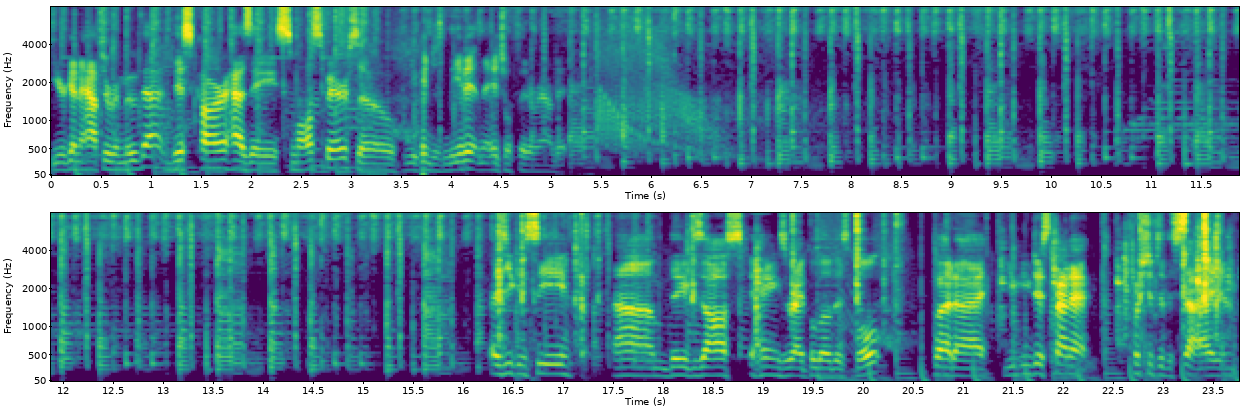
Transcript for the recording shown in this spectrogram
you're gonna have to remove that. This car has a small spare, so you can just leave it and the hitch will fit around it. As you can see, um, the exhaust hangs right below this bolt, but uh, you can just kind of push it to the side and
